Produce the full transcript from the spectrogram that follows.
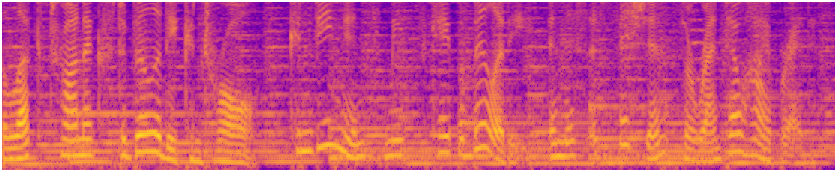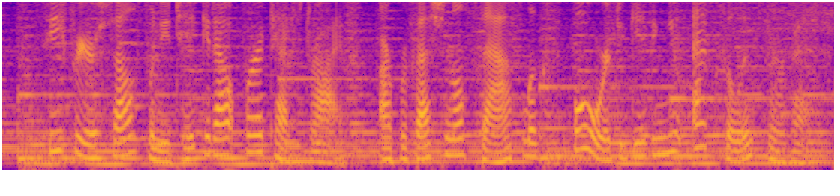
electronic stability control. Convenience meets capability in this efficient Sorento hybrid. See for yourself when you take it out for a test drive. Our professional staff looks forward to giving you excellent service.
